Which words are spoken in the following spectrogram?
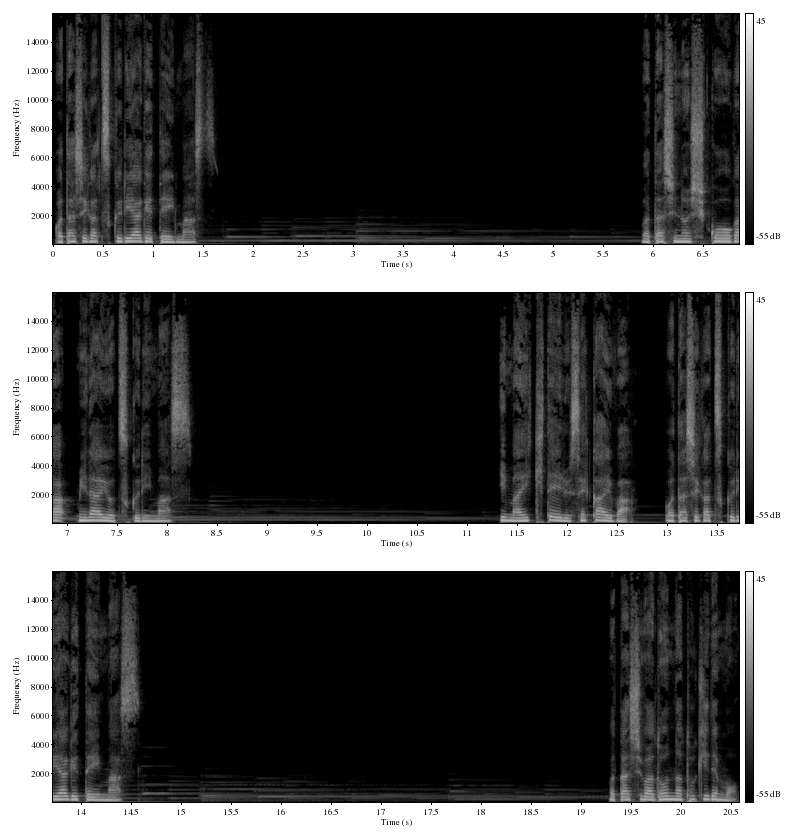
私が作り上げています。私の思考が未来を作ります。今生きている世界は私が作り上げています。私はどんな時でも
